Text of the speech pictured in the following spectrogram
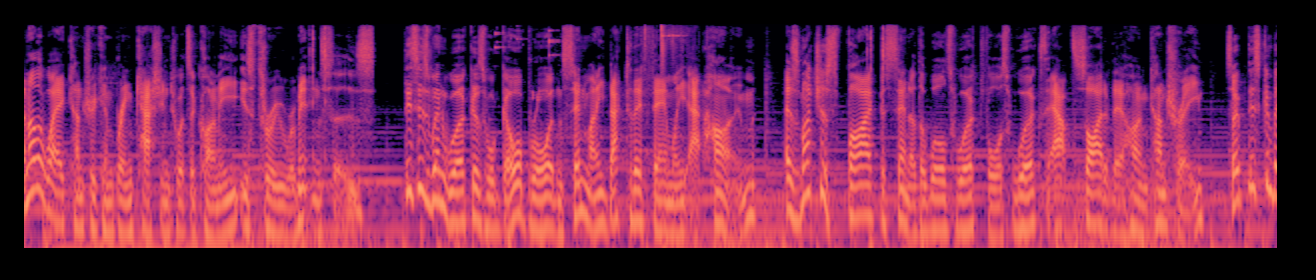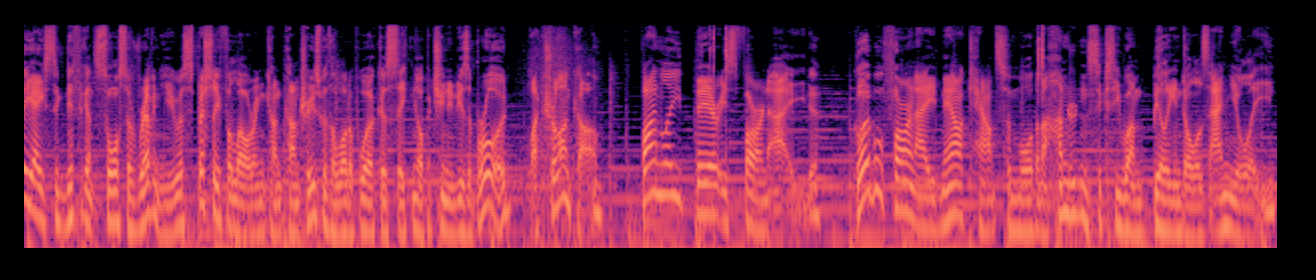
Another way a country can bring cash into its economy is through remittances. This is when workers will go abroad and send money back to their family at home. As much as 5% of the world's workforce works outside of their home country, so this can be a significant source of revenue, especially for lower income countries with a lot of workers seeking opportunities abroad, like Sri Lanka. Finally, there is foreign aid. Global foreign aid now accounts for more than $161 billion annually,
